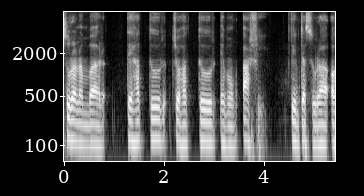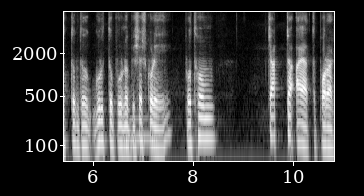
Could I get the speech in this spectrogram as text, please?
সূরা নাম্বার তেহাত্তর, চুয়াত্তর এবং আশি। তিনটা সূরা অত্যন্ত গুরুত্বপূর্ণ, বিশেষ করে প্রথম চারটা আয়াত পড়ার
